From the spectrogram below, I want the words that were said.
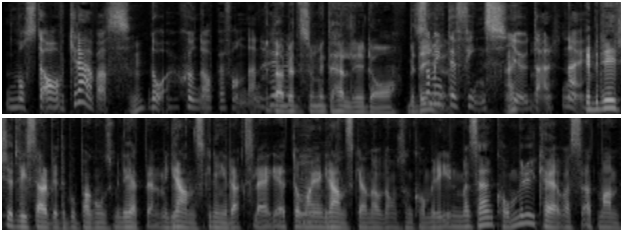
måste avkrävas Mm. då, Sjunde AP-fonden. Ett arbete som inte heller idag bedriver. som inte finns Nej. ju där. Nej. Det bedrivs ett visst arbete på Pensionsmyndigheten med granskning i dagsläget. De har ju en Mm. granskande av de som kommer in. Men sen kommer det ju krävas att man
